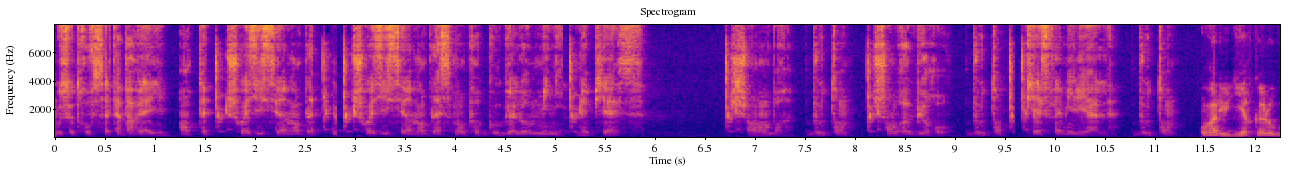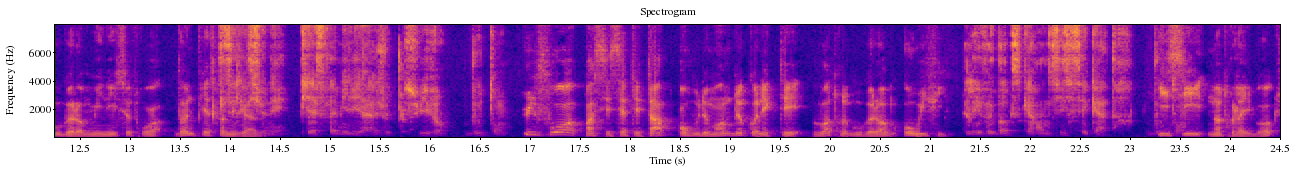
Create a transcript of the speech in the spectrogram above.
Où se trouve cet appareil? En tête. Choisissez un, empla- Choisissez un emplacement pour Google Home Mini. Mes pièces. Chambre. Bouton. Chambre bureau. Bouton. Pièce familiale. Bouton. On va lui dire que le Google Home Mini se trouve dans une pièce familiale. Sélectionner. Pièce familiale. Suivant. Bouton. Une fois passé cette étape, on vous demande de connecter votre Google Home au Wi-Fi. Levebox 46C4. Bouton. Ici, notre Livebox.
